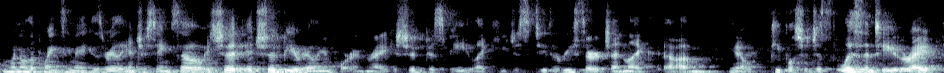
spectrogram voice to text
one of the points you make is really interesting. So it should it should be really important, right? It should just be like you just do the research and like um, you know people should just listen to you, right?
